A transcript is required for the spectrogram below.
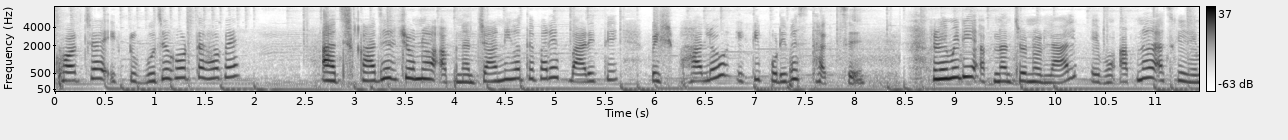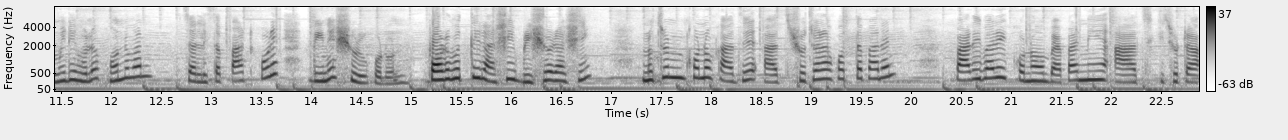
খরচা একটু বুঝে করতে হবে। আজ কাজের জন্য আপনার জার্নি হতে পারে। বাড়িতে বেশ ভালো একটি পরিবেশ থাকছে। রেমেডি আপনার জন্য লাল এবং আপনার আজকে রেমেডি হলো হনুমান চালিসা পাঠ করে দিনের শুরু করুন। পরবর্তী রাশি বৃষ রাশি। নতুন কোনো কাজে আজ সূচনা করতে পারেন। পারিবারিক কোনো ব্যাপার নিয়ে আজ কিছুটা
